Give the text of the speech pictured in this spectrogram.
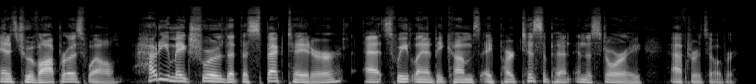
and it's true of opera as well. How do you make sure that the spectator at Sweet Land becomes a participant in the story after it's over?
